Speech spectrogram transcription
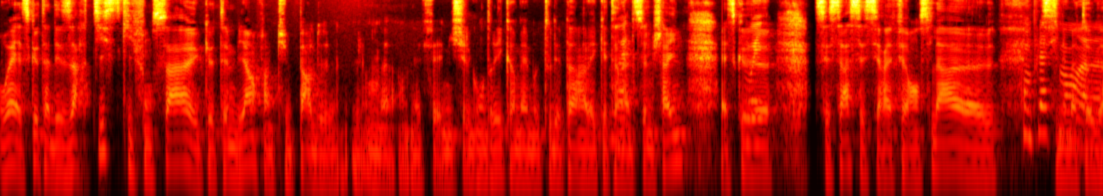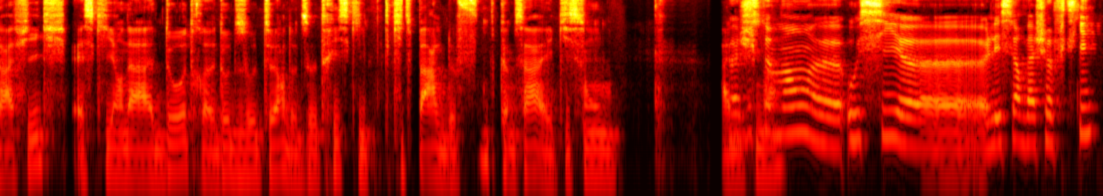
Ouais, est-ce que tu as des artistes qui font ça et que tu aimes bien? Enfin, tu parles de. On a, fait Michel Gondry quand même au tout départ avec Eternal Sunshine. Est-ce que c'est ça, c'est ces références-là euh, cinématographiques? Est-ce qu'il y en a d'autres, d'autres auteurs, d'autres autrices qui, qui te parlent de comme ça et qui sont. Bah justement, euh, aussi les sœurs Wachowski,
